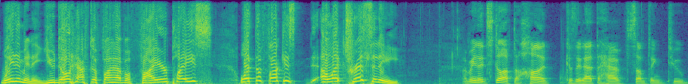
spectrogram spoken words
Wait a minute, you don't have to fi- have a fireplace? What the fuck is electricity? I mean, they'd still have to hunt because they'd have to have something to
